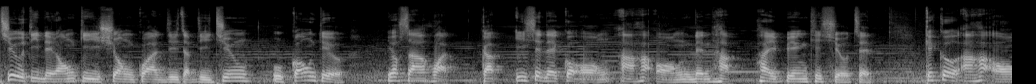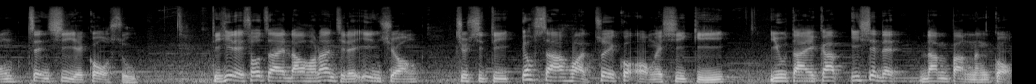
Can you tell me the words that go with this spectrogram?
只有伫列王记上卷二十二章有讲到约沙法甲以色列国王阿哈王联合派兵去相战，结果阿哈王战死的故事。伫迄个所在留互咱一个印象。就是伫约沙法做国王的时期，犹大甲以色列南北两国，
